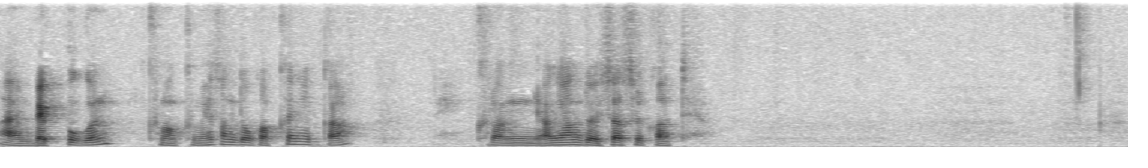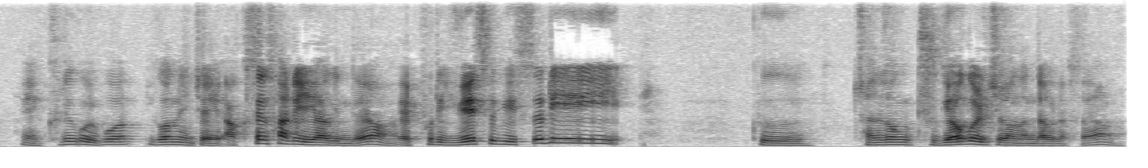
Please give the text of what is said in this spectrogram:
아 맥북은 그만큼 해상도가 크니까 네, 그런 영향도 있었을 것 같아요. 네, 그리고 이번, 이거는 이제 악세사리 이야기인데요. 애플이 USB 3 그 전송 규격을 지원한다 그랬어요.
